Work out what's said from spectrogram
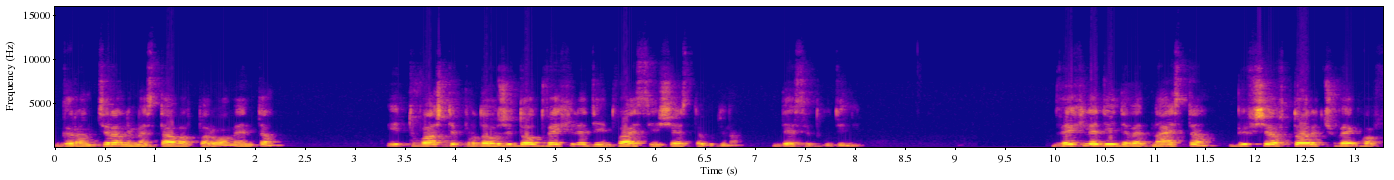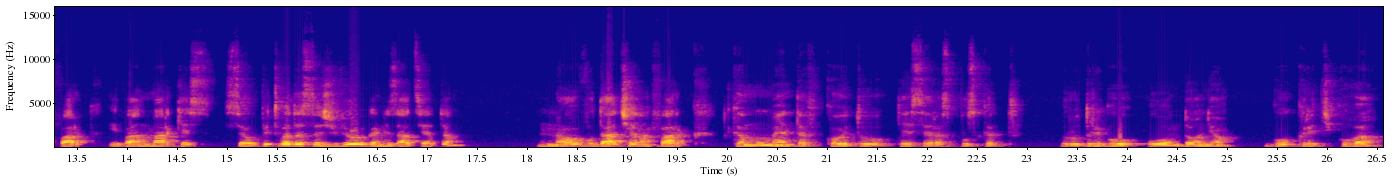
гарантирани места в парламента и това ще продължи до 2026 година, 10 години. 2019 бившия втори човек в ФАРК, Иван Маркес, се опитва да съживи организацията, но водача на ФАРК към момента, в който те се разпускат, Родриго Лондонио, го критикува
